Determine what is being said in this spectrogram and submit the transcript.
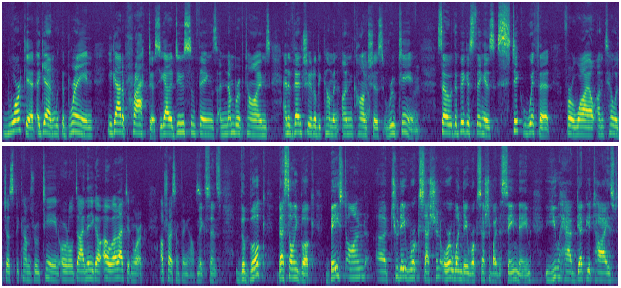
Work it again with the brain. You got to practice. You got to do some things a number of times, and eventually it'll become an unconscious yeah. routine. Right. So the biggest thing is stick with it for a while until it just becomes routine, or it'll die. And then you go, oh well, that didn't work. I'll try something else. Makes sense. The book, best-selling book, based on a two-day work session or a one-day work session by the same name, you have deputized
